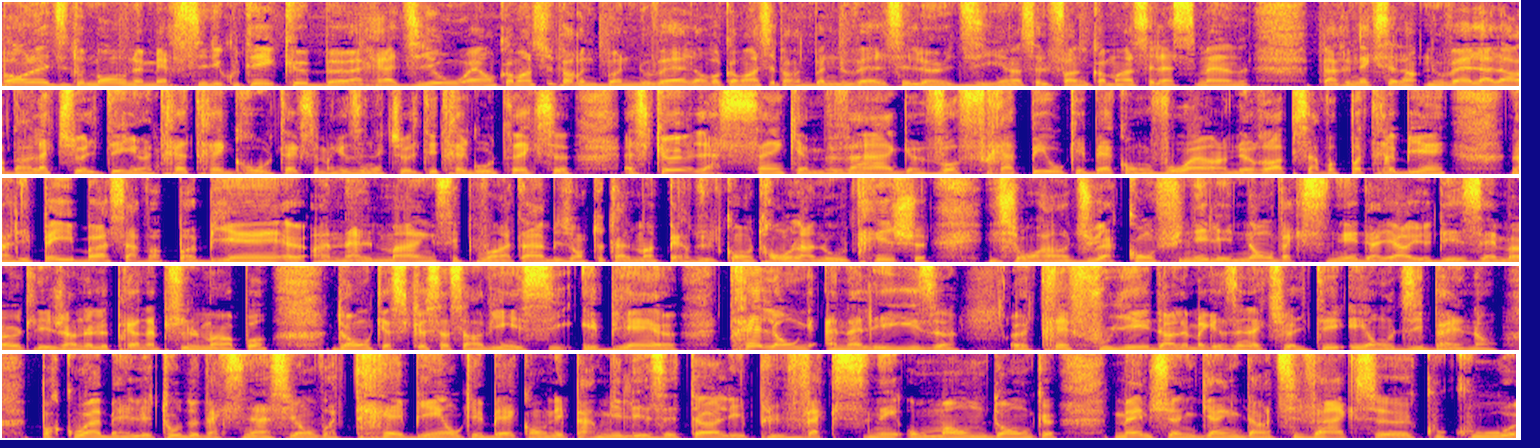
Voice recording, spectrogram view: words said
Bon lundi tout le monde, merci d'écouter Cube Radio. Hein, on commence par une bonne nouvelle. On va commencer par une bonne nouvelle. C'est lundi, hein, c'est le fun de commencer la semaine par une excellente nouvelle. Alors dans l'actualité, il y a un très très gros texte, le magazine Actualité, très gros texte. Est-ce que la cinquième vague va frapper au Québec? On voit en Europe, ça va pas très bien. Dans les Pays-Bas, ça va pas bien. Euh, en Allemagne, c'est épouvantable. Ils ont totalement perdu le contrôle. En Autriche, ils sont rendus à confiner les non vaccinés. D'ailleurs, il y a émeutes, les gens ne le prennent absolument pas. Donc, est-ce que ça s'en vient ici? Eh bien, très longue analyse, euh, très fouillée dans le magazine Actualité, et on dit, ben non. Pourquoi? Ben, le taux de vaccination va très bien au Québec. On est parmi les États les plus vaccinés au monde. Donc, même si une gang d'anti-vax, euh, coucou,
